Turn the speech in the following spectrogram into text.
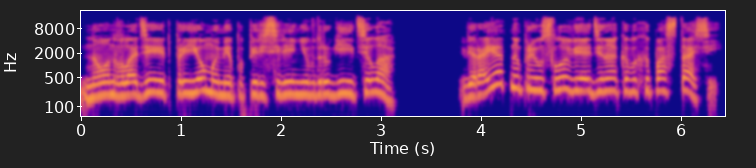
но он владеет приемами по переселению в другие тела, вероятно, при условии одинаковых ипостасей.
